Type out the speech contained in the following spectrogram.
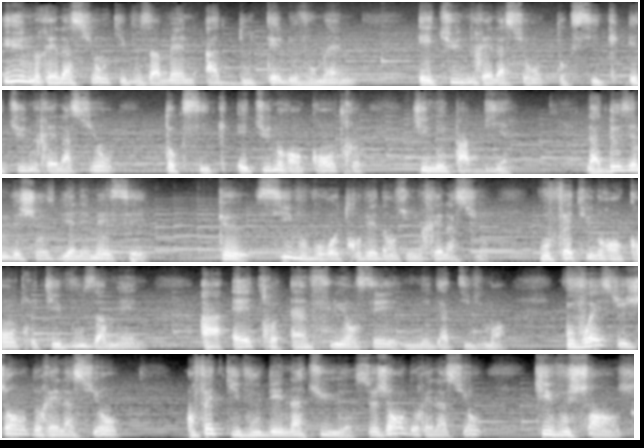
une relation qui vous amène à douter de vous-même est une relation toxique, est une relation toxique, est une rencontre qui n'est pas bien. La deuxième des choses, bien aimé, c'est que si vous vous retrouvez dans une relation, vous faites une rencontre qui vous amène à être influencé négativement, vous voyez ce genre de relation, en fait, qui vous dénature, ce genre de relation qui vous change,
